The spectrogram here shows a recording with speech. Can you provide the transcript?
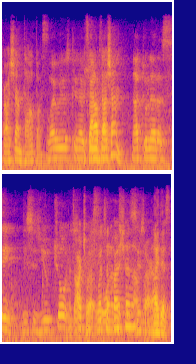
for Hashem to help us? Why we asking It's not up to Hashem. Not to let us sin. This is your choice. It's our choice. You What's the wanna make us question? I'm sorry. Like this.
